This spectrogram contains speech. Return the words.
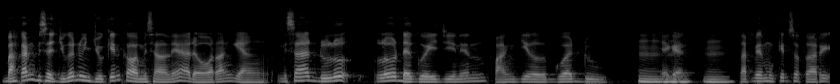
bahkan bisa juga nunjukin kalau misalnya ada orang yang misalnya dulu lo udah gue izinin panggil gue du Hmm, Ya kan? hmm. tapi mungkin suatu hari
